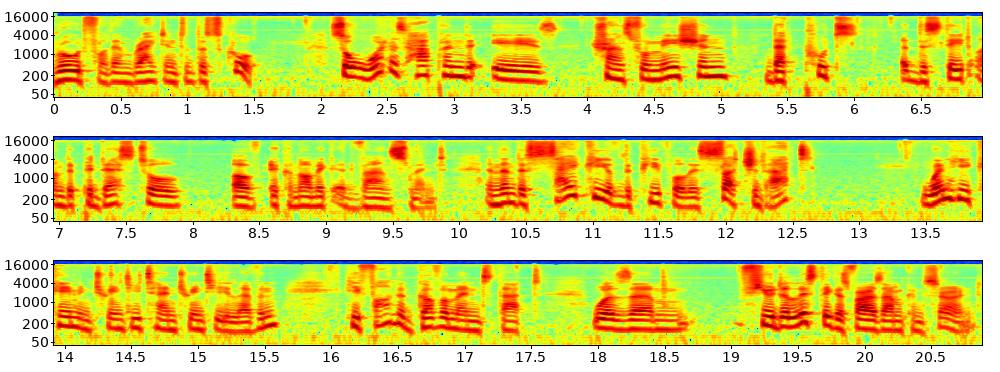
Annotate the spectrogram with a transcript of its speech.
road for them right into the school. So what has happened is transformation that puts uh, the state on the pedestal of economic advancement. And then the psyche of the people is such that when he came in 2010, 2011, he found a government that was um, feudalistic as far as I'm concerned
